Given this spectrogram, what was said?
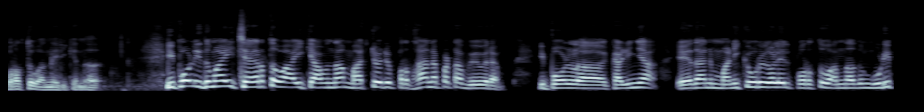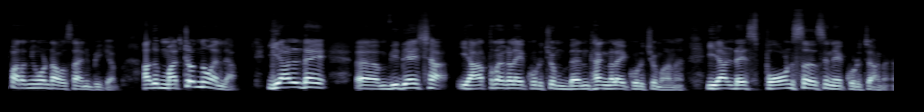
പുറത്തു വന്നിരിക്കുന്നത്. ഇപ്പോൾ ഇതുമായി ചേർത്ത് വായിക്കാവുന്ന മറ്റൊരു പ്രധാനപ്പെട്ട വിവരം ഇപ്പോൾ കഴിഞ്ഞ ഏതാനും മണിക്കൂറുകളിൽ പുറത്തു വന്നതും കൂടി പറഞ്ഞുകൊണ്ട് അവസാനിപ്പിക്കാം. അത് മറ്റൊന്നുമല്ല. ഇയാളുടെ വിദേശ യാത്രകളെക്കുറിച്ചും ബന്ധങ്ങളെക്കുറിച്ചുമാണ്. ഇയാളുടെ സ്പോൺസേഴ്സിനെ കുറിച്ചാണ്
